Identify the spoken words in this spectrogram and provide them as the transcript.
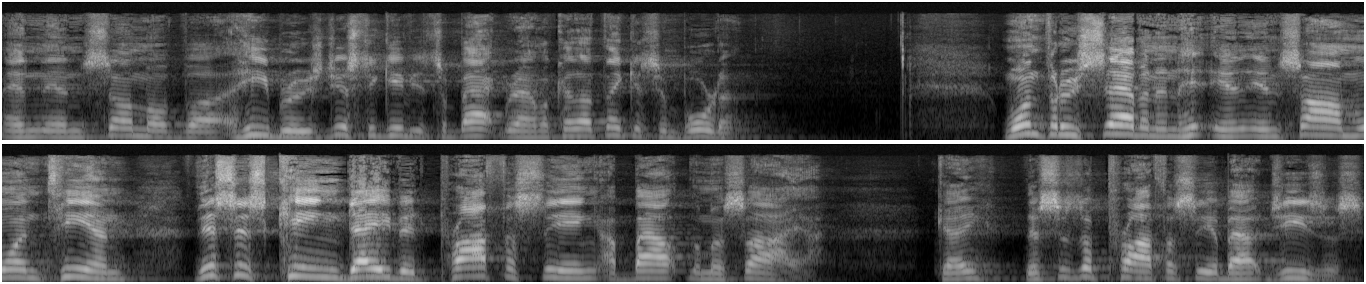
and then some of uh, Hebrews just to give you some background because I think it's important. 1 through 7 in, in, in Psalm 110, this is King David prophesying about the Messiah. Okay? This is a prophecy about Jesus.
